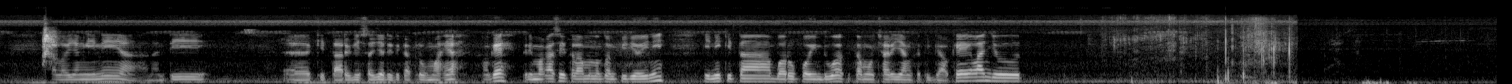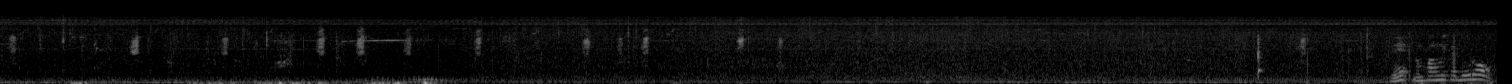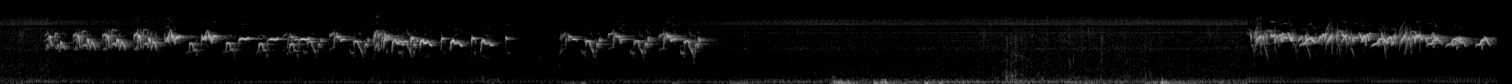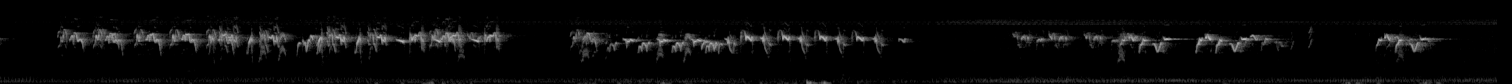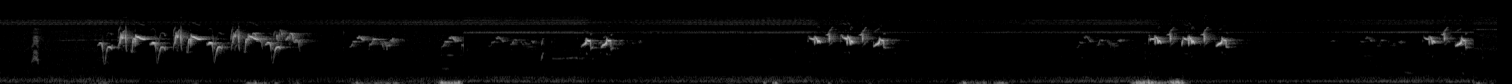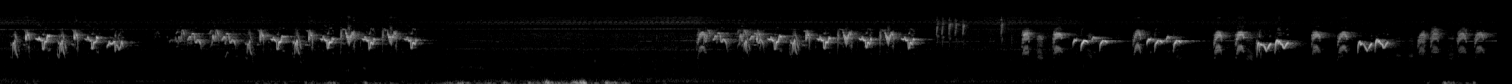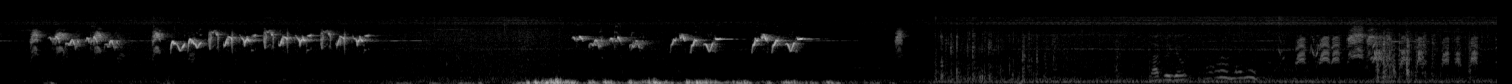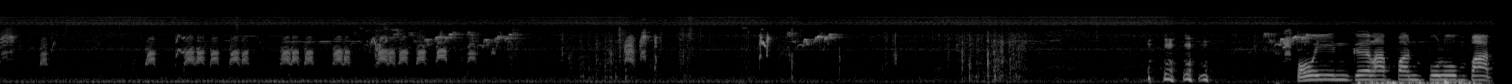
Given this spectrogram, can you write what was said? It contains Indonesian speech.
Kalau yang ini ya nanti kita rilis saja di dekat rumah ya. Oke terima kasih telah menonton video ini. Ini kita baru poin 2 kita mau cari yang ketiga. Oke lanjut. Nih, numpang Poin ke 84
